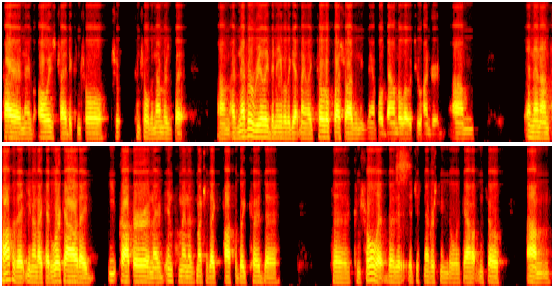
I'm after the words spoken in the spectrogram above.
prior, and I've always tried to control tr- control the numbers, but um, I've never really been able to get my like total cholesterol, as an example, down below 200. Um, and then on top of it, you know, like I'd work out, I'd eat proper, and I'd implement as much as I possibly could to to control it, but it, it just never seemed to work out. And so um,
